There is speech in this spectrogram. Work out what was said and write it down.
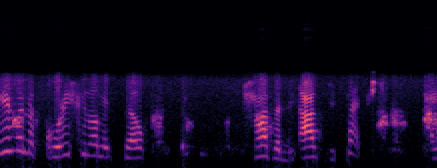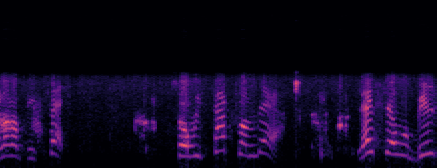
even the curriculum itself has a has defects, a lot of defects. So we start from there. Let's say we build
